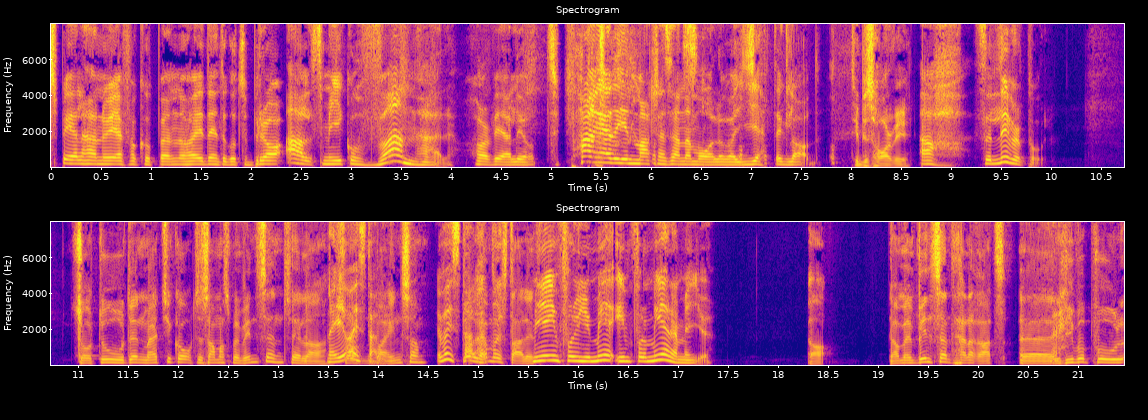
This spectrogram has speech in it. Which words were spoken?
spel här nu i FA-cupen och har det inte gått så bra alls men gick och vann här. Harvey Elliott pangade in matchens enda mål och var jätteglad. Typiskt Harvey. Ah, så Liverpool. Så du den match igår tillsammans med Vincent? Eller Nej, jag var i stallet. var ensam? Jag var i Ja, stallet. han var i stallet. Men jag informerar, informerar mig ju. Ja. Ja, men Vincent han har rätt. Uh, Liverpool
